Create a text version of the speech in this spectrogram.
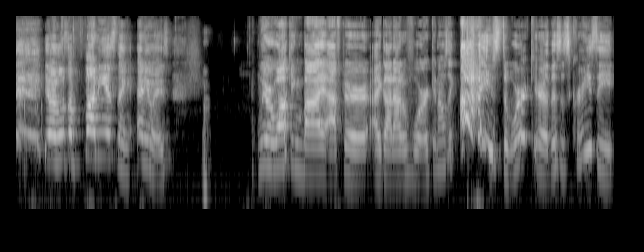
Yo, it was the funniest thing. Anyways, we were walking by after I got out of work and I was like, ah, I used to work here. This is crazy.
